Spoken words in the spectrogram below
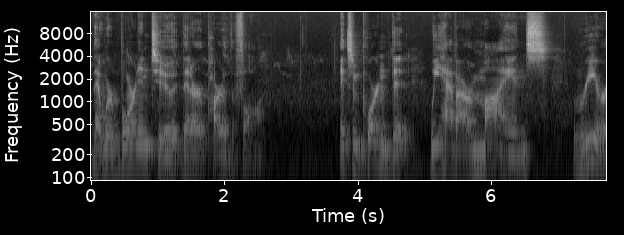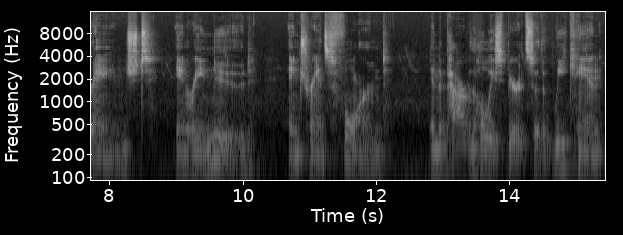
that we're born into that are part of the fall. It's important that we have our minds rearranged and renewed and transformed in the power of the Holy Spirit so that we can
